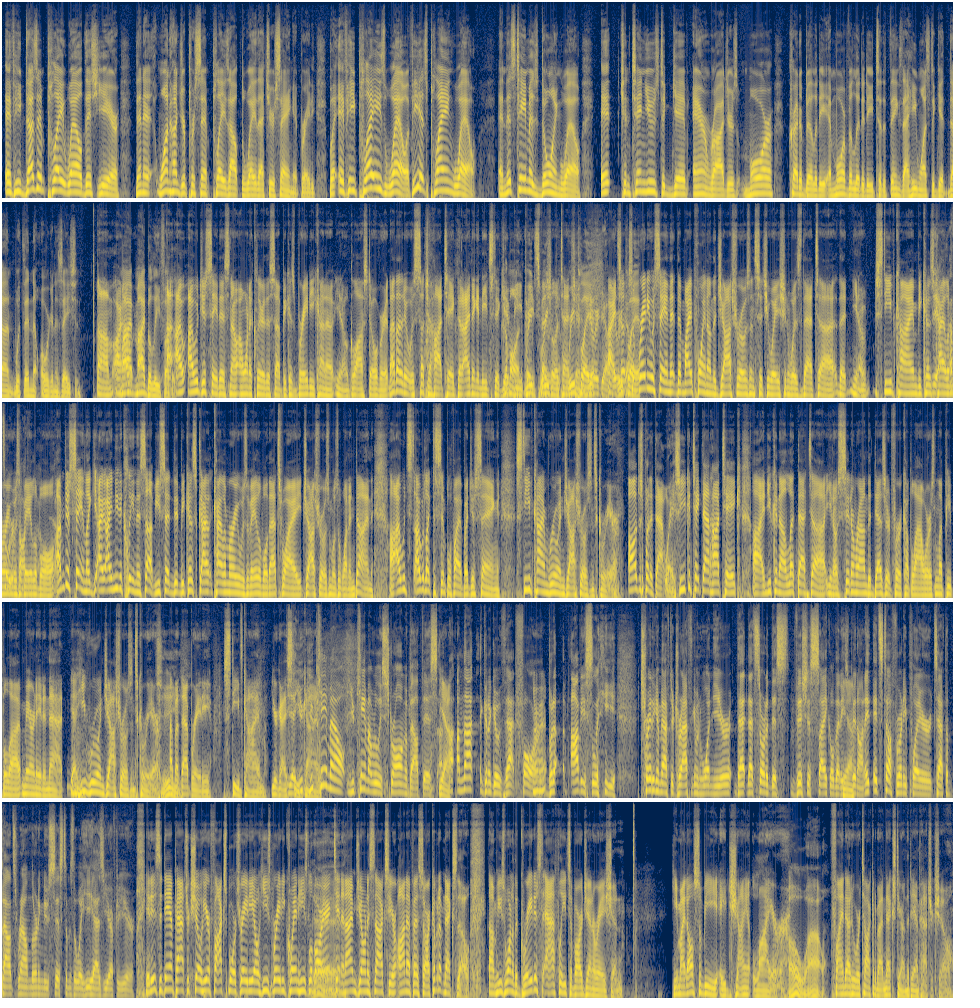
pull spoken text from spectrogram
If he doesn't play well this year, then it 100% plays out the way that you're saying it, Brady. But if he plays well, if he is playing well, and this team is doing well, it continues to give Aaron Rodgers more credibility and more validity to the things that he wants to get done within the organization. Um, our- My my belief of it. I, I I would just say this now. I want to clear this up because Brady kind of you know glossed over it, and I thought that it was such a hot take that I think it needs to get on, be paid re- special re- attention. replay it. Here we go. All right, so, Replay so it. Brady was saying that, that my point on the Josh Rosen situation was that uh, that you know Steve Keim because Yeah, Kyler Murray was available. yeah. I'm just saying, like I, I need to clean this up. You said that because Ky- Kyler Murray was available, that's why Josh Rosen was a one and done. Uh, I would I would like to simplify it by just saying Steve Keim ruined Josh Rosen's career. I'll just put it that way. So you can take that hot take uh, and you can uh, let that uh, you know sit around the desert for a couple hours and let people uh, marinate in that. Yeah, he ruined Josh Rosen's career. How about that, Brady? Steve Keim, your guy, Yeah, Steve you, Keim. you came out you came out really strong about this. Yeah. I, I'm not going to go that far, right. but uh, obviously, trading him after drafting him in one year that that started this vicious cycle that he's Yeah. been on. It, it's tough for any player to have to bounce around learning new systems the way he has year after year. It is the Dan Patrick Show here, Fox Sports Radio. He's Brady Quinn, he's LaVar Yeah. Arrington, and I'm Jonas Knox here on FSR. Coming up next, though, um, he's one of the greatest athletes of our generation. He might also be a giant liar. oh wow. Find out who we're talking about next year on the Dan Patrick Show.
